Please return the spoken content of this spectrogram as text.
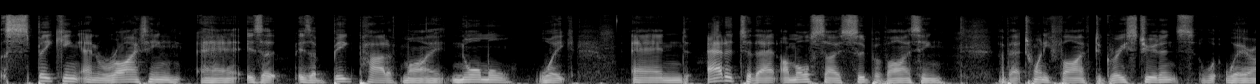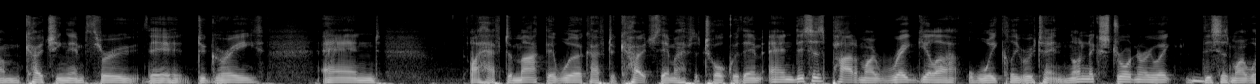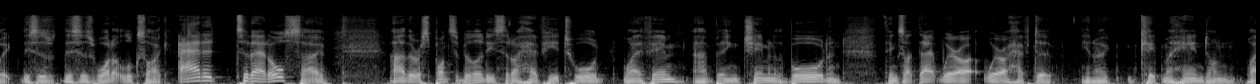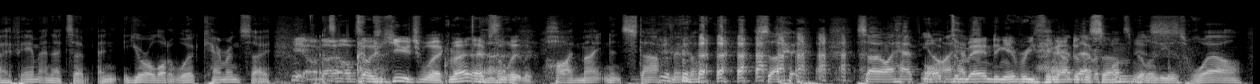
speaking and writing uh, is a is a big part of my normal week. And added to that, I'm also supervising about 25 degree students, w- where I'm coaching them through their degree and I have to mark their work, I have to coach them, I have to talk with them, and this is part of my regular weekly routine. Not an extraordinary week. This is my week. This is this is what it looks like. Added to that also. Uh, the responsibilities that I have here toward WayFM, uh, being chairman of the board and things like that, where I where I have to you know keep my hand on WayFM, and that's a and you're a lot of work, Cameron. So Yeah, I know. I'm so huge work, mate. Absolutely. uh, high maintenance staff member. so, so I have you know oh, I have, demanding everything have under the sun. responsibility Yes. as well.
